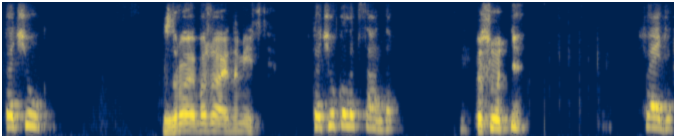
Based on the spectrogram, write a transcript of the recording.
Ткачук. Здоров'я бажаю на місці. Ткачук Олександр. Присутні. Федік.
